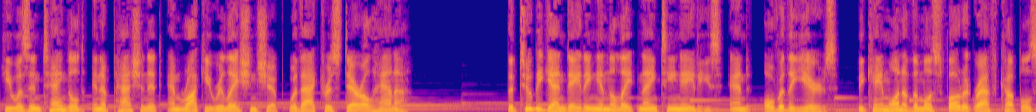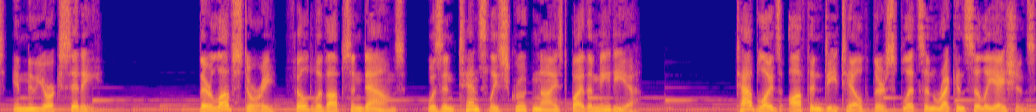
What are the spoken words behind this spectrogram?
he was entangled in a passionate and rocky relationship with actress Daryl Hannah. The two began dating in the late 1980s and, over the years, became one of the most photographed couples in New York City. Their love story, filled with ups and downs, was intensely scrutinized by the media. Tabloids often detailed their splits and reconciliations,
